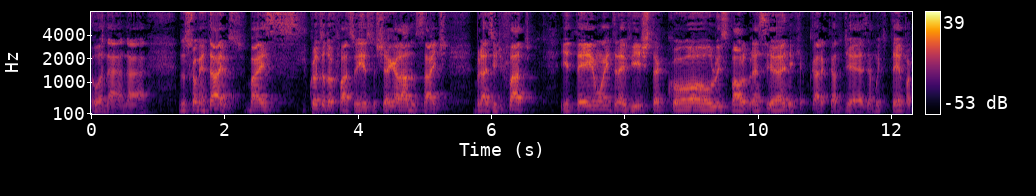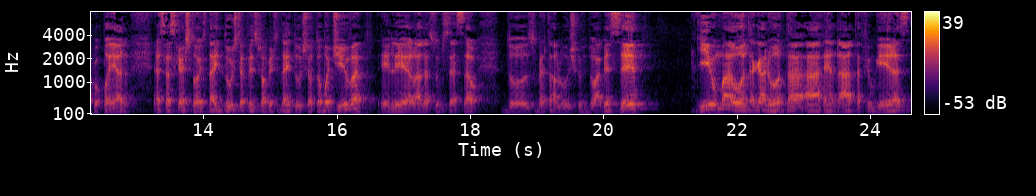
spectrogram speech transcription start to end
ou na, na nos comentários. Mas enquanto eu faço isso, chega lá no site Brasil de Fato e tem uma entrevista com o Luiz Paulo Bresciani, que é um cara que está no Diese há muito tempo, acompanhando essas questões da indústria, principalmente da indústria automotiva. Ele é lá da subseção dos metalúrgicos do ABC. E uma outra garota, a Renata Filgueiras,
